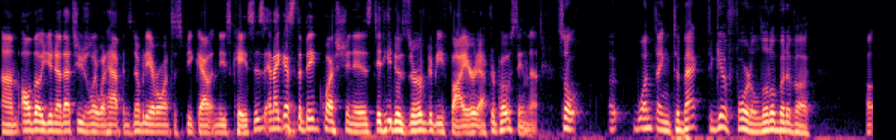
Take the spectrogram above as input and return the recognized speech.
Um, although you know that's usually what happens. Nobody ever wants to speak out in these cases. And I guess the big question is, did he deserve to be fired after posting that? So uh, one thing to back to give Ford a little bit of a, a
